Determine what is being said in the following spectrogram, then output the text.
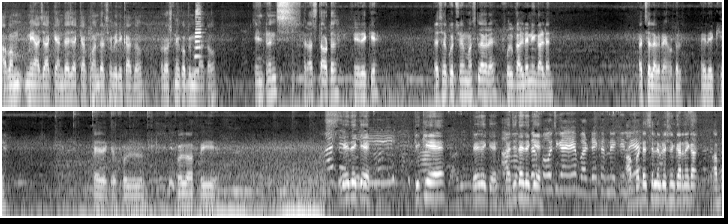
अब हम मैं आ जाके अंदर जाके आपको अंदर से भी दिखाता हूँ रोशनी को भी मिलाता हूँ। एंट्रेंस रास्ता होटल ये देखिए। ऐसा कुछ है मस्त लग रहा है। फुल गार्डन ही गार्डन अच्छा लग रहा है होटल। ये देखिए। ये देखिए फुल फुल ऑफ़ ये। ये देखिए किकी है। ये देखिए रजिता देखिए। पहुँच गए हैं बर्थडे करने के लिए। आप बर्थडे सेलिब्रेशन करने का अब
